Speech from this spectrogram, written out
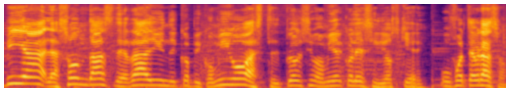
vía las ondas de Radio Indicopy conmigo hasta el próximo miércoles si Dios quiere. Un fuerte abrazo.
